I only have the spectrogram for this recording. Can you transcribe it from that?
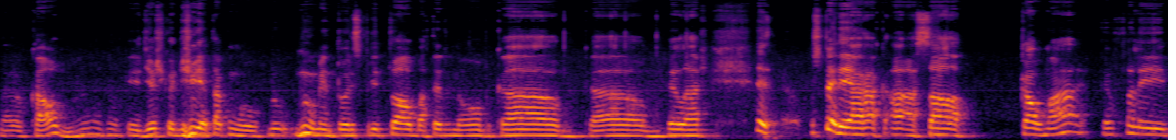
eu, calmo, né? aquele dia acho que eu devia estar com o meu mentor espiritual batendo no ombro, calma, calma, relaxa. Eu esperei a, a, a sala calmar, eu falei,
